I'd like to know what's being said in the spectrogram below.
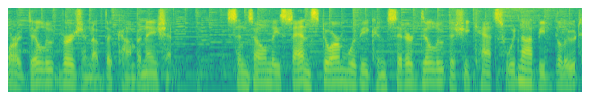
or a dilute version of the combination. Since only Sandstorm would be considered dilute the she cats would not be dilute,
